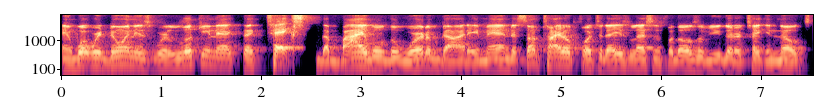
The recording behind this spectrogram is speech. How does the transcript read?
And what we're doing is we're looking at the text, the Bible, the Word of God. Amen. The subtitle for today's lesson, for those of you that are taking notes,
